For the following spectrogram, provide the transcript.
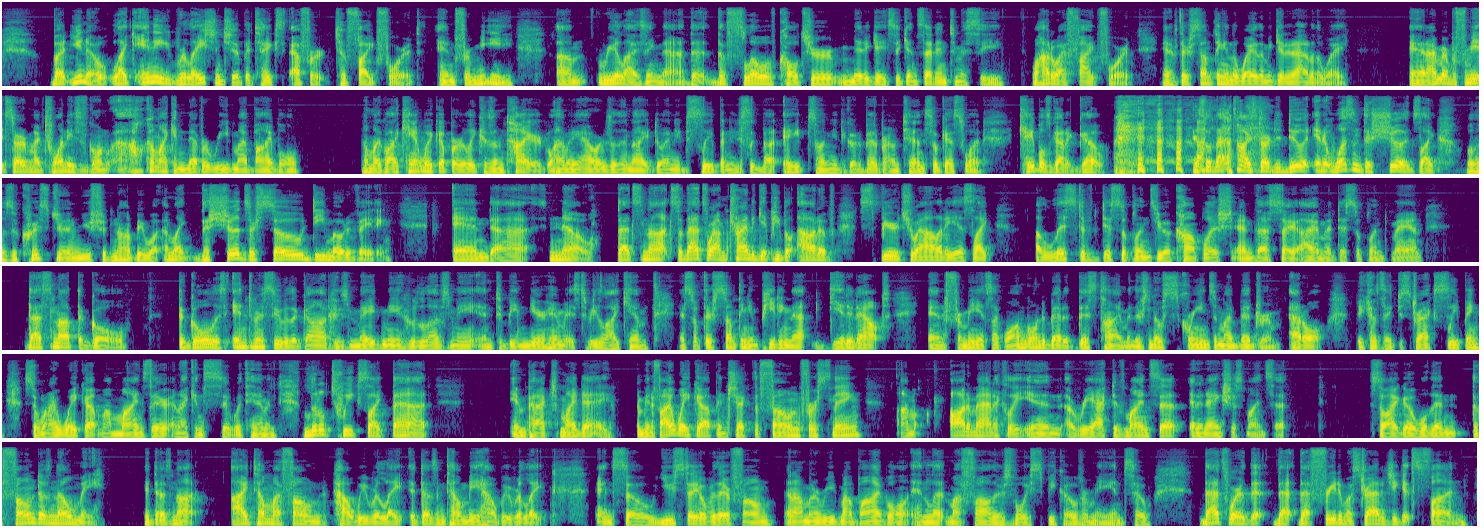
But, you know, like any relationship, it takes effort to fight for it. And for me, um, realizing that, that the flow of culture mitigates against that intimacy. Well, how do I fight for it? And if there's something in the way, let me get it out of the way. And I remember for me, it started in my 20s of going, how come I can never read my Bible? I'm like, well, I can't wake up early because I'm tired. Well, how many hours of the night do I need to sleep? I need to sleep about eight. So I need to go to bed around 10. So guess what? Cable's got to go. and so that's how I started to do it. And it wasn't the shoulds like, well, as a Christian, you should not be what I'm like, the shoulds are so demotivating. And uh, no, that's not. So that's where I'm trying to get people out of spirituality is like a list of disciplines you accomplish and thus say, I am a disciplined man. That's not the goal the goal is intimacy with a God who's made me, who loves me, and to be near him is to be like him. And so if there's something impeding that, get it out. And for me, it's like, well, I'm going to bed at this time, and there's no screens in my bedroom at all because they distract sleeping. So when I wake up, my mind's there and I can sit with him. And little tweaks like that impact my day. I mean, if I wake up and check the phone first thing, I'm automatically in a reactive mindset and an anxious mindset. So I go, well, then the phone doesn't own me. It does not. I tell my phone how we relate. It doesn't tell me how we relate. And so you stay over their phone and I'm going to read my Bible and let my father's voice speak over me. And so that's where that that that freedom of strategy gets fun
